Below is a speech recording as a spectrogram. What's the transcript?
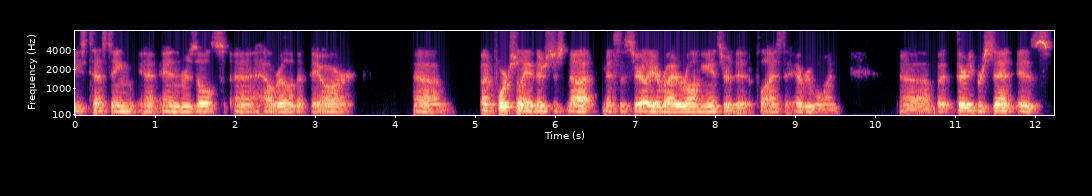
these testing uh, and results, uh, how relevant they are. Um, unfortunately, there's just not necessarily a right or wrong answer that applies to everyone. Uh, but 30% is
